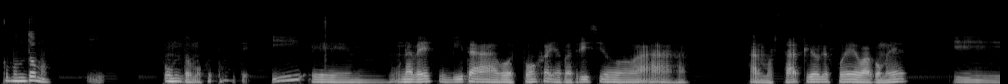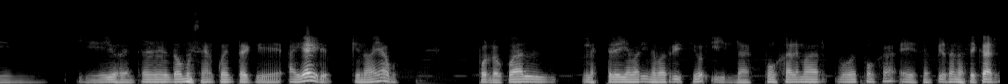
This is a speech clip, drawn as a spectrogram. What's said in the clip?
Como un domo. Y un domo, justamente. Y eh, una vez invita a Bob Esponja y a Patricio a, a almorzar, creo que fue, o a comer. Y, y ellos entran en el domo y se dan cuenta que hay aire, que no hay agua. Por lo cual la estrella marina Patricio y la esponja de mar Bob Esponja eh, se empiezan a secar.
